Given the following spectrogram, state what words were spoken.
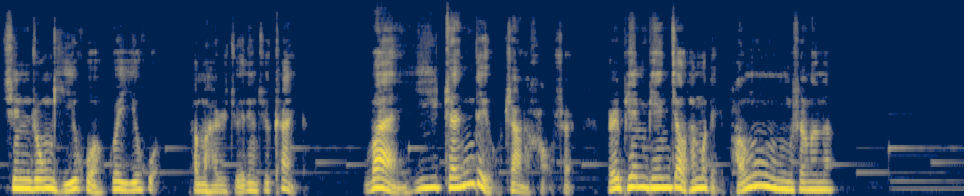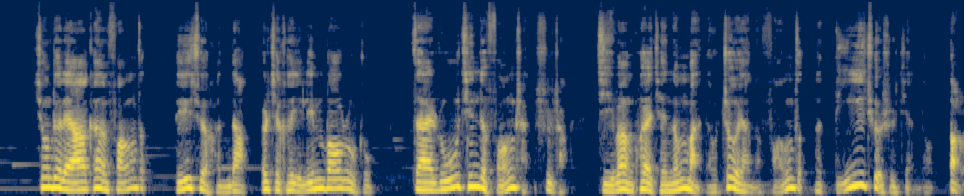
心中疑惑归疑惑。他们还是决定去看一看，万一真的有这样的好事而偏偏叫他们给碰上了呢？兄弟俩看房子的确很大，而且可以拎包入住。在如今的房产市场，几万块钱能买到这样的房子，那的确是捡到大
